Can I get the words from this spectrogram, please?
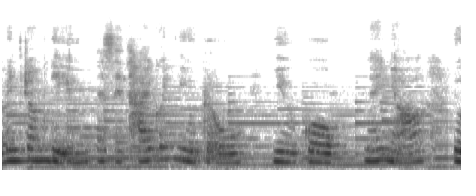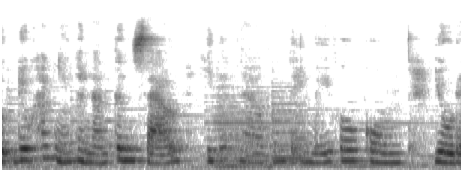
Bên trong điện, ta sẽ thấy có nhiều trụ nhiều cột mái nhỏ, được điêu khắc những hình ảnh tinh xảo, chi tiết nào cũng tỉ mỉ vô cùng, dù đã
